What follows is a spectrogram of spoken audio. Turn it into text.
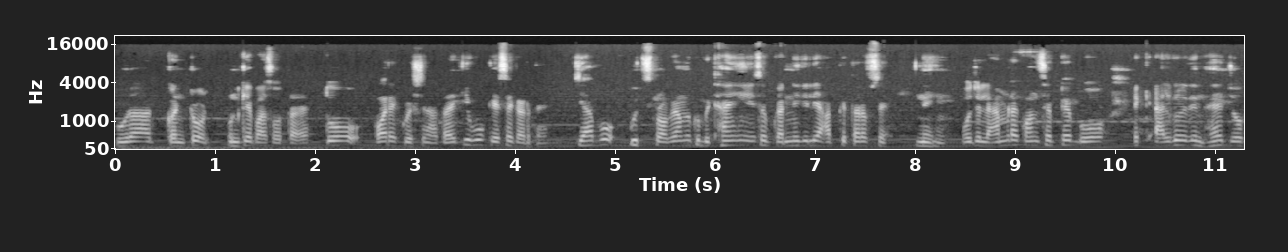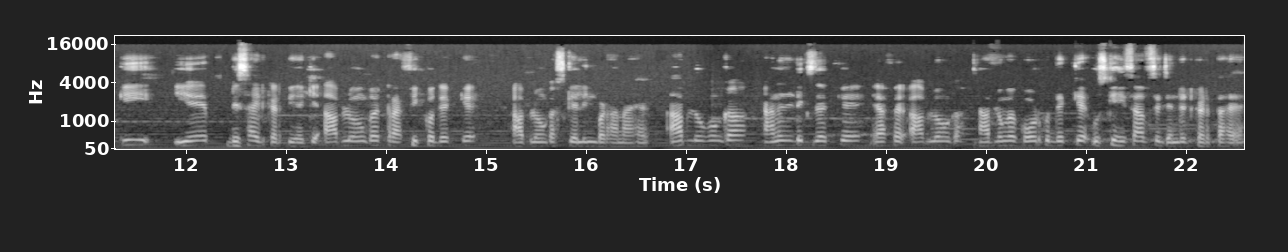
पूरा कंट्रोल उनके पास होता है। तो और एक क्वेश्चन आता है कि वो कैसे करते हैं? क्या वो कुछ प्रोग्रामर को बिठाए हैं ये सब करने के लिए आपकी तरफ़ से? नहीं। वो जो लैमडा कॉन्सेप्ट है, वो एक एल्गोरिदम है जो कि ये डिसाइड करती है कि आप लोगों का ट्रैफ़िक को देख के आप लोगों का स्केलिंग बढ़ाना है। आप लोगों का एनालिटिक्स देख के या फिर आप लोगों का, आप लोगों का कोड को देख के उसके हिसाब से जनरेट करता है।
